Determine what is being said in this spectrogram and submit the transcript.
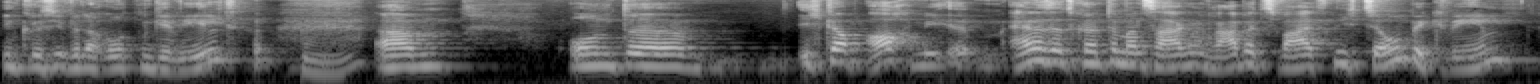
inklusive der Roten gewählt. Mhm. Ähm, und äh, ich glaube auch, einerseits könnte man sagen, Rabitz war jetzt nicht sehr unbequem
